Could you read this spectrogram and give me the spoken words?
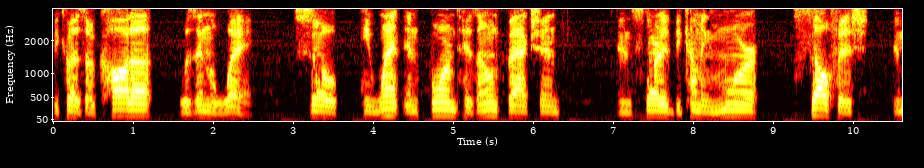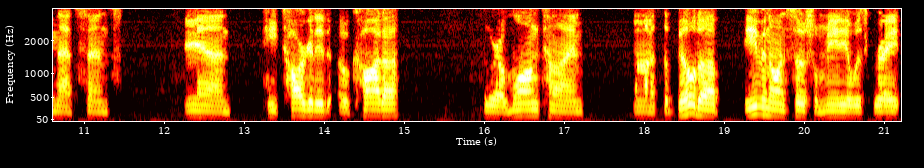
because Okada was in the way. So he went and formed his own faction and started becoming more selfish in that sense. And he targeted Okada for a long time. Uh, the build up, even on social media, was great.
